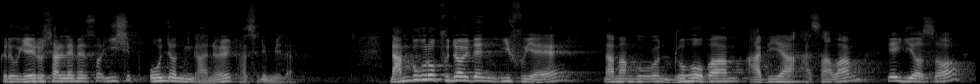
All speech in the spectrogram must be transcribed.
그리고 예루살렘에서 25년간을 다스립니다. 남북으로 분열된 이후에 남왕국은 루호밤, 아비야, 아사왕에 이어서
